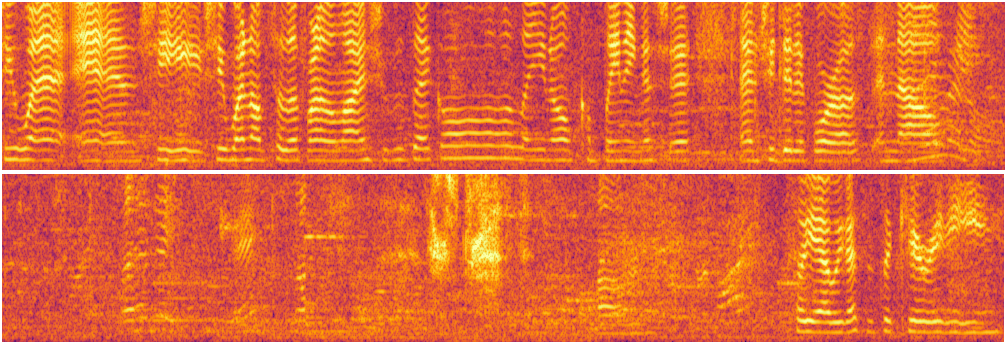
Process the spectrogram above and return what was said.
she went and she she went up to the front of the line. She was like, oh, you know, complaining and shit, and she did it for us. And now they're stressed. Um, so yeah, we got to security.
